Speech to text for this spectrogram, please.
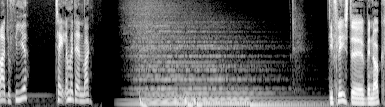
Radio 4 taler med Danmark. De fleste vil nok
